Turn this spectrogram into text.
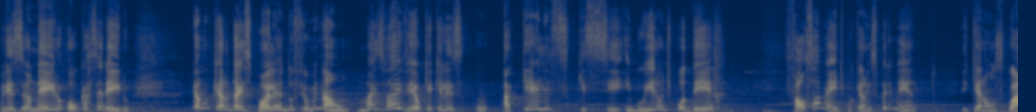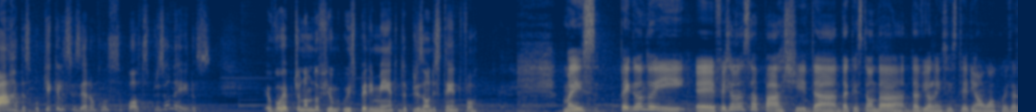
prisioneiro ou carcereiro. Eu não quero dar spoiler do filme, não, mas vai ver o que aqueles, o, aqueles que se imbuíram de poder falsamente, porque era um experimento, e que eram os guardas, o que, que eles fizeram com os supostos prisioneiros. Eu vou repetir o nome do filme: O Experimento de Prisão de Stanford. Mas pegando aí, é, fechando essa parte da, da questão da, da violência, vocês teriam alguma coisa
